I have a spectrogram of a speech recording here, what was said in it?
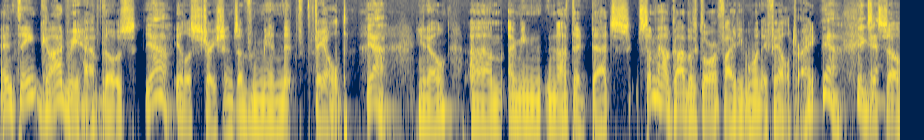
and thank God we have those yeah. illustrations of men that failed. Yeah. You know, um, I mean, not that that's somehow God was glorified even when they failed, right? Yeah, exactly. And so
